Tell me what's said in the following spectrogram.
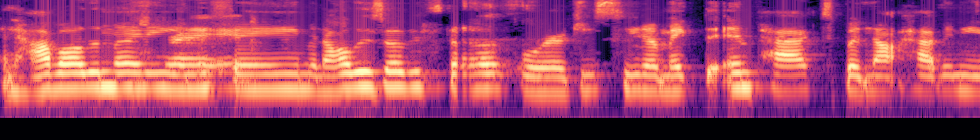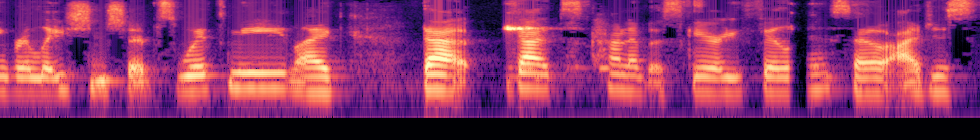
and have all the money right. and the fame and all this other stuff or just you know make the impact but not have any relationships with me like that that's kind of a scary feeling so i just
